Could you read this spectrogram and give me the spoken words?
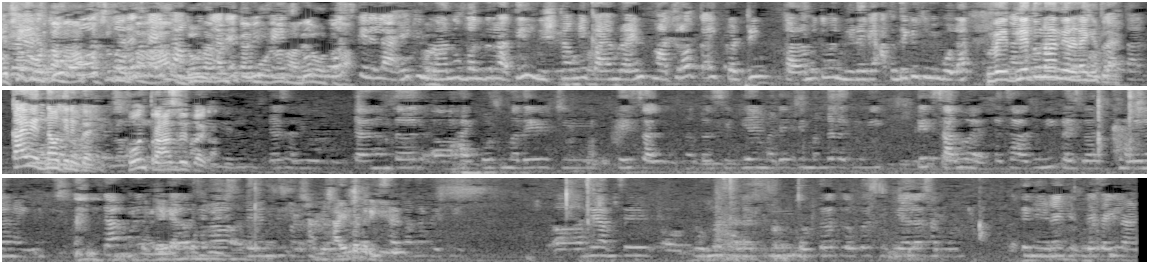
पोस्ट केलेला आहे की ऋणानु बंद राहतील निष्ठा मी कायम राहीन मात्र काही कठीण काळामध्ये तुम्ही निर्णय घ्या. आता देखील तुम्ही बोला वेदनेतून हा निर्णय घेतलाय काय वेदना होती नेमकं? कोण त्रास देतोय का? हत्या झाली होती. त्यानंतर अ, हायकोर्टमध्ये जी केस चालू नंतर सीबीआयमध्ये जी मंदगतीने केस चालू आहे त्याचा अजूनही फैसला झालेला नाहीये. त्यामुळे अ, जेव्हा देवेंद्र फडणवीस साहेबांना भेटली हे आमचे पूर्ण झालं की लवकरात लवकर सीबीआयला सांगून ते निर्णय घेतले जाईल आणि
